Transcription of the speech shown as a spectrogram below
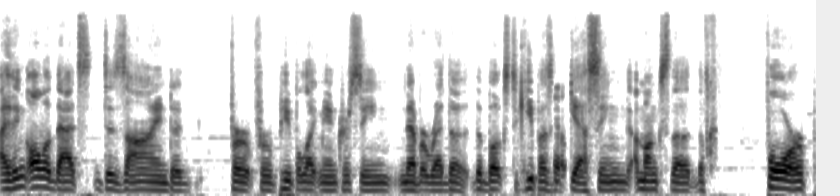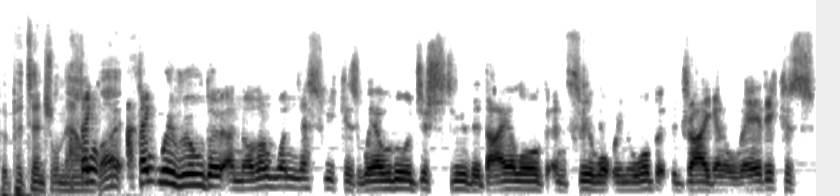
I think all of that's designed to, for for people like me and Christine never read the the books to keep us Yep. guessing amongst the the four p- potential now. I think but I think we ruled out another one this week as well, though, just through the dialogue and through what we know about the dragon already. Because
